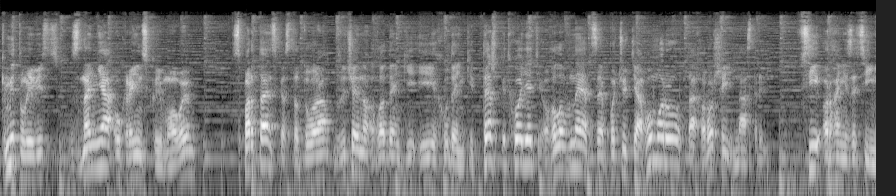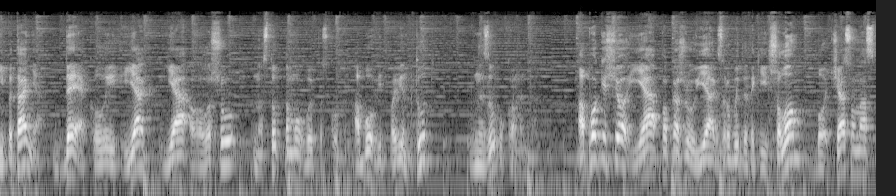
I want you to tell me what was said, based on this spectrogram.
кмітливість, знання української мови, спартанська статура, звичайно, гладенькі і худенькі теж підходять. Головне це почуття гумору та хороший настрій. Всі організаційні питання, де, коли і як, я оголошу в наступному випуску або відповім тут, внизу у коментах. А поки що я покажу, як зробити такий шолом, бо часу у нас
